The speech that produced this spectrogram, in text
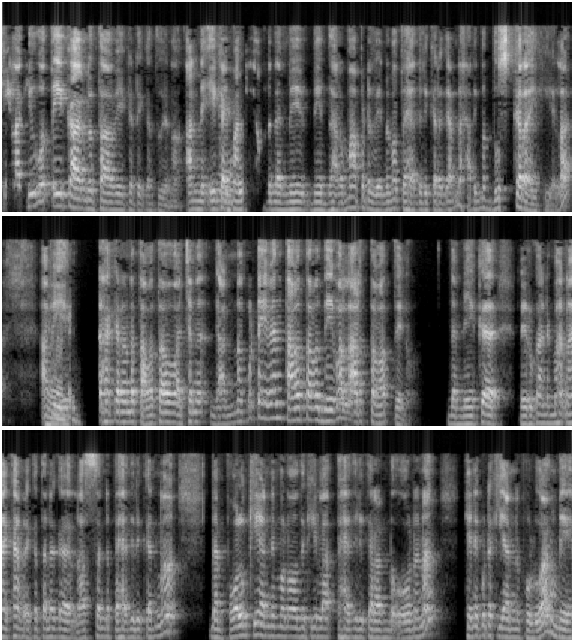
කියලා කිව්වොත් ඒකාග්‍රතාවයකට එකතු වෙනවා. අන්න ඒකයි මම අපිට දැන් මේ මේ ධර්ම අපිට වෙනම පැහැදිලි කරගන්න හරිම දුෂ්කරයි කියලා. අපි ඒක කරන තව තව වචන ගන්නකොට එවෙන් තව තව දේවල් අර්ථවත් වෙනවා. දැන් මේක නිරුකාණේ මහානායකයන් එක තැනක ලස්සනට පැහැදිලි කරනවා. දැන් පොල් කියන්නේ මොනවද කියලා පැහැදිලි කරන්න ඕන නම් කෙනෙකුට කියන්න පුළුවන් මේ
